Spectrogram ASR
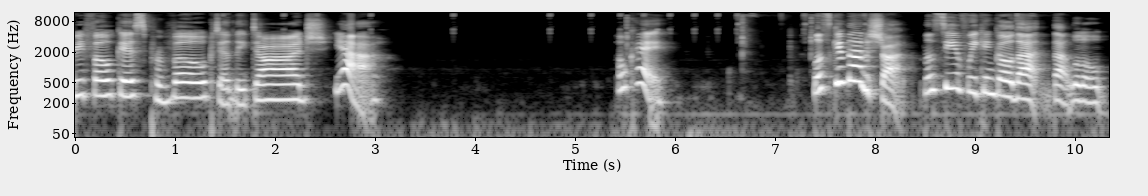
Refocus, provoke, deadly dodge. Yeah. Okay. Let's give that a shot. Let's see if we can go that that little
